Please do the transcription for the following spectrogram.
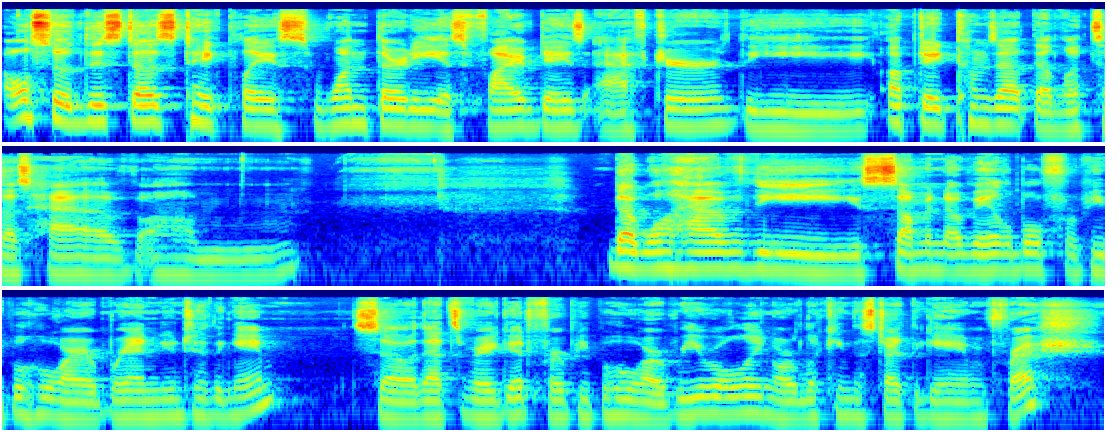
Also, this does take place. 130 is five days after the update comes out that lets us have um, that will have the summon available for people who are brand new to the game. So that's very good for people who are re-rolling or looking to start the game fresh.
